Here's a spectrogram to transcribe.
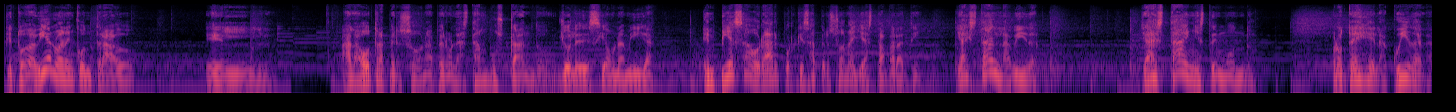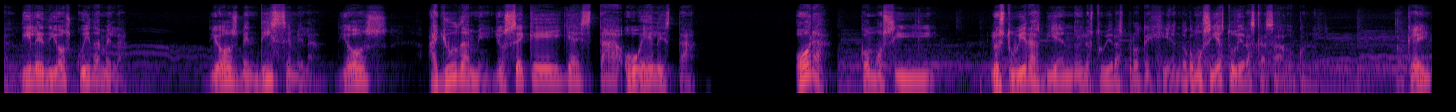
que todavía no han encontrado el, a la otra persona, pero la están buscando. Yo le decía a una amiga, empieza a orar porque esa persona ya está para ti, ya está en la vida, ya está en este mundo. Protégela, cuídala, dile Dios, cuídamela. Dios, bendícemela. Dios, ayúdame. Yo sé que ella está o él está. Ora como si lo estuvieras viendo y lo estuvieras protegiendo, como si ya estuvieras casado con ella. ¿Ok?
